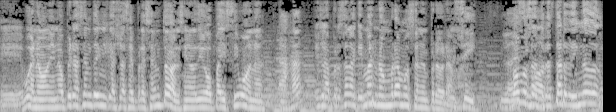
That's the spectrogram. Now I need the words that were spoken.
Eh, bueno, en Operación Técnica ya se presentó el señor Diego Paisibona. Ajá. Es la persona que más nombramos en el programa. Sí. lo Vamos a tratar de no Sí,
